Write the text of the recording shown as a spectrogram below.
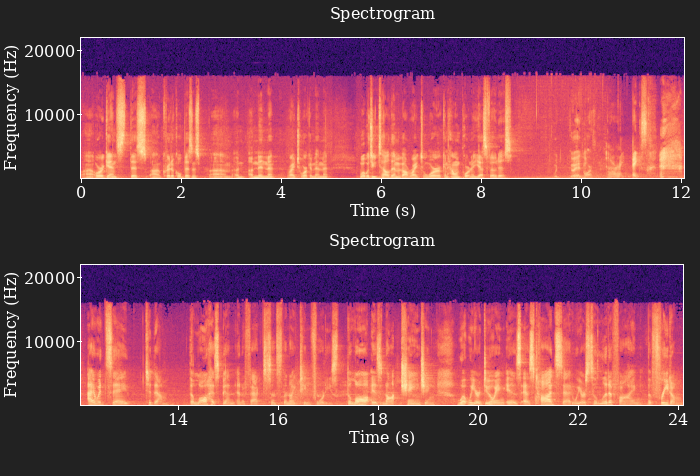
uh, or against this uh, critical business um, amendment, right to work amendment, what would you tell them about right to work and how important a yes vote is? Go ahead, Martha. All right, thanks. I would say to them, the law has been in effect since the 1940s. The law is not changing. What we are doing is, as Todd said, we are solidifying the freedom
